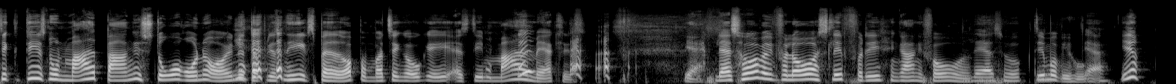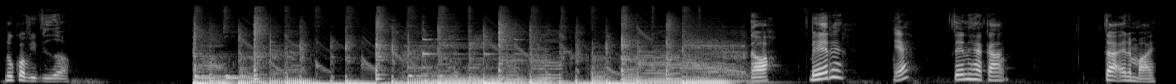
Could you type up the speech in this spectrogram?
Det, det er sådan nogle meget bange, store, runde øjne, der bliver sådan helt spadet op, og man tænker, okay, altså det er meget mærkeligt. Ja, lad os håbe, at vi får lov at slippe for det en gang i foråret. Lad os håbe Det må vi håbe. Ja. ja nu går vi videre. Nå, Mette, ja. den her gang, der er det mig,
